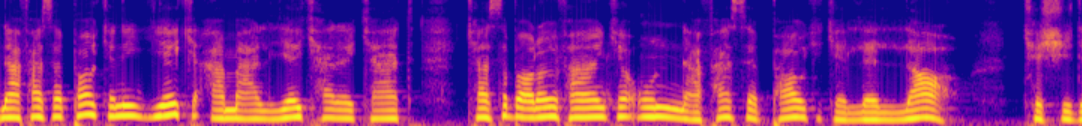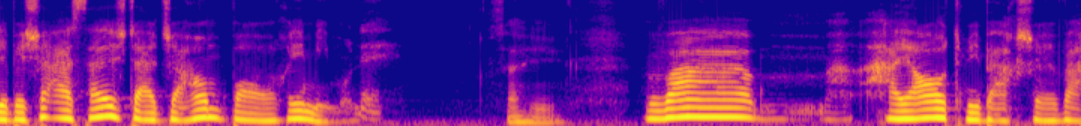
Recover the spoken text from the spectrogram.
نفس پاک یعنی یک عمل یک حرکت. کسی بالا می‌فهمن که اون نفس پاکی که لله کشیده بشه اثرش در جهان باقی میمونه. صحیح. و حیات میبخشه و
